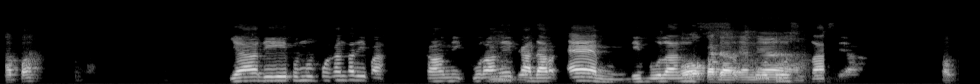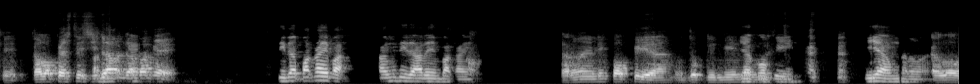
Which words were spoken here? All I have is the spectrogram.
apa? Ya di pemupukan tadi Pak. Kami kurangi Hmm. kadar N di bulan Oh, kadar N-nya. 10, 11 ya. Oke. Kalau pestisida nggak pakai Tidak pakai Pak. Kami tidak ada yang pakai. karena ini kopi ya untuk diminum. Ya kopi. Iya benar Pak. Kalau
